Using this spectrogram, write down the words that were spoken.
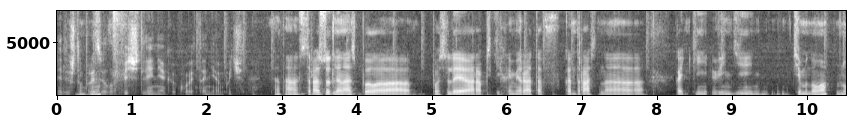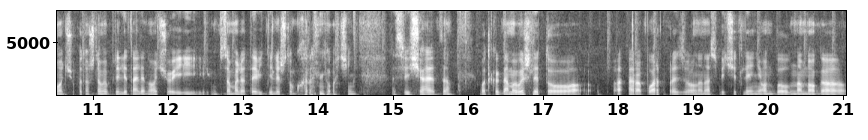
Или что угу. произвело впечатление какое-то необычное? Да, сразу для нас было после Арабских Эмиратов контрастно как в Индии темно ночью, потому что мы прилетали ночью, и самолеты видели, что город не очень освещается. Вот когда мы вышли, то аэропорт произвел на нас впечатление. Он был намного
